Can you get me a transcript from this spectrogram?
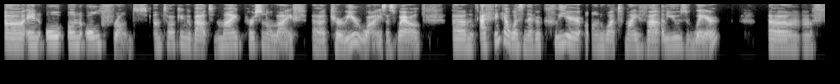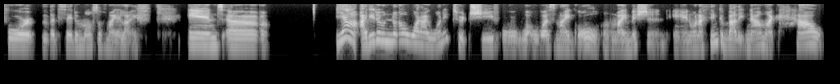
uh, and all on all fronts. I'm talking about my personal life, uh, career wise as well. Um, I think I was never clear on what my values were um, for, let's say, the most of my life. And uh, yeah, I didn't know what I wanted to achieve or what was my goal or my mission. And when I think about it now, I'm like, how,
